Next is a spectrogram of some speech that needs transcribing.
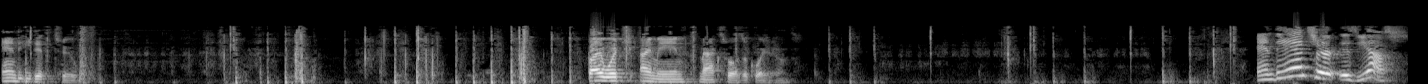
And eat it too. By which I mean Maxwell's equations. And the answer is yes,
